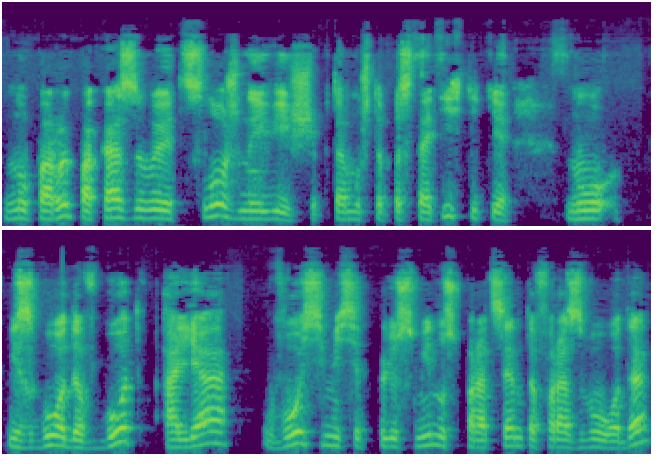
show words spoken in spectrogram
ну, порой показывает сложные вещи, потому что по статистике, ну, из года в год а 80 плюс-минус процентов развода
